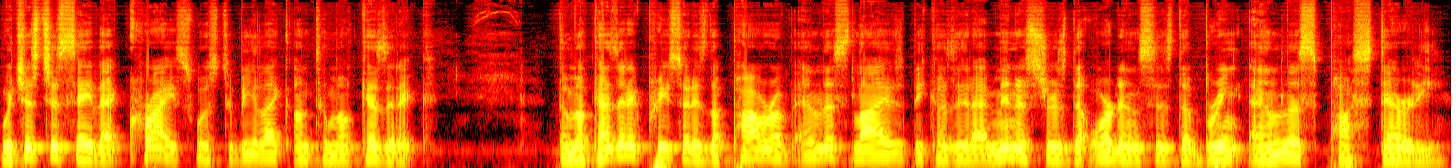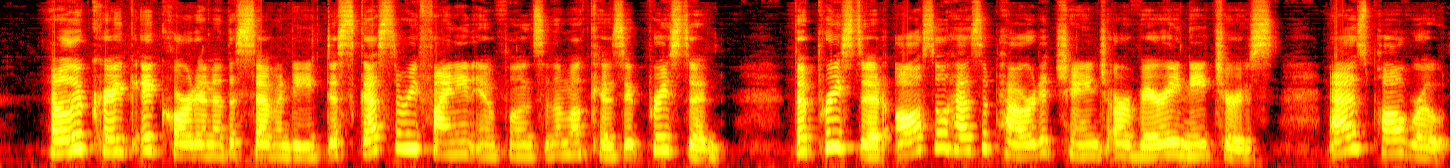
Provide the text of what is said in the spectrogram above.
which is to say that Christ was to be like unto Melchizedek. The Melchizedek priesthood is the power of endless lives because it administers the ordinances that bring endless posterity. Elder Craig A. Cardon of the 70 discussed the refining influence of the Melchizedek priesthood. The priesthood also has the power to change our very natures. As Paul wrote,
